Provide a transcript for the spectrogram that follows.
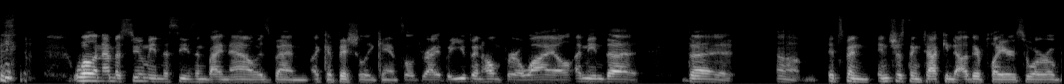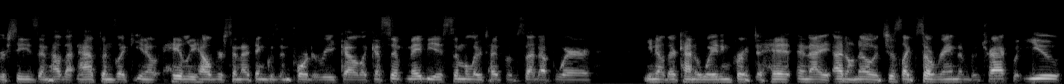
Well and i'm assuming the season by now has been like officially canceled right? But you've been home for a while. I mean the the um, it's been interesting talking to other players who are overseas and how that happens. Like, you know, Haley Halverson, I think was in Puerto Rico, like a maybe a similar type of setup where, you know, they're kind of waiting for it to hit. And I, I don't know, it's just like so random to track, but you,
